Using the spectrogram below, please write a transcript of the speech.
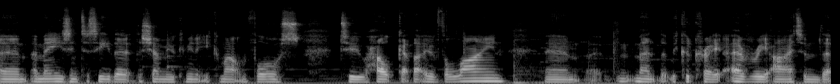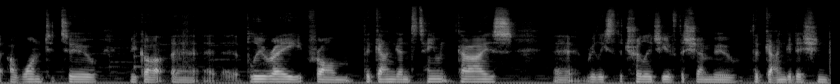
Um, amazing to see the the Shenmue community come out in force to help get that over the line. Um, meant that we could create every item that I wanted to. We got a Blu-ray from the Gang Entertainment guys. Uh, released the trilogy of the Shenmue, the Gang Edition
